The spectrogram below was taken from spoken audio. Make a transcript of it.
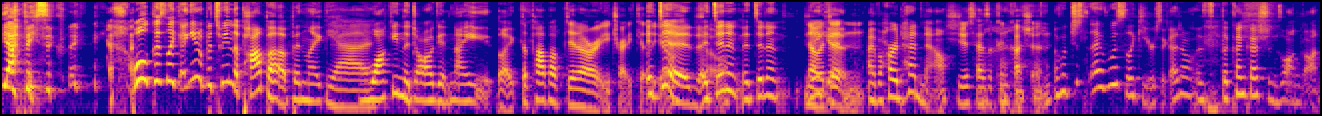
yeah, basically. well, cuz like, you know, between the pop-up and like Yeah. walking the dog at night, like the pop up did already try to kill you. it did. so It didn't it didn't No, it didn't. I have a hard head now. She just has a concussion. I was just it was like years ago. I don't. It's, the concussion's long gone.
